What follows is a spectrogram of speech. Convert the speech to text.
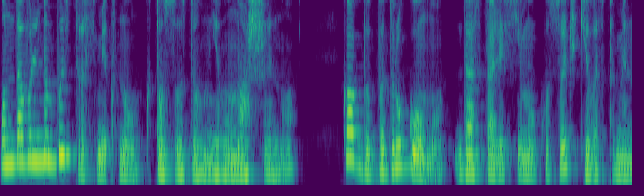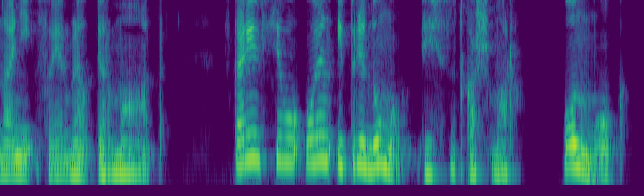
Он довольно быстро смекнул, кто создал ему машину. Как бы по-другому достались ему кусочки воспоминаний Фейермел Эрмаат. Скорее всего, Уэн и придумал весь этот кошмар. Он мог.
